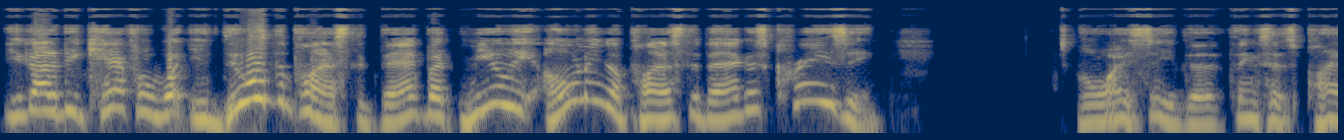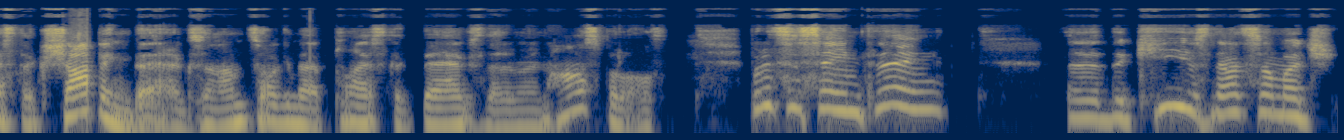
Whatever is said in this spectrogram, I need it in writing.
you got to be careful what you do with the plastic bag, but merely owning a plastic bag is crazy. Oh, I see. The thing says plastic shopping bags, and I'm talking about plastic bags that are in hospitals. But it's the same thing. Uh, the key is not so much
